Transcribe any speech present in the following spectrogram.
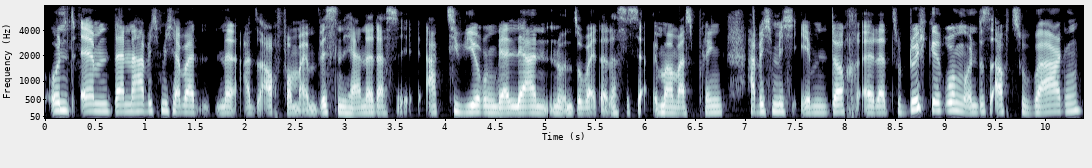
Und ähm, dann habe ich mich aber, ne, also auch von meinem Wissen her, ne, dass Aktivierung der Lernenden und so weiter, dass es ja immer was bringt, habe ich mich eben doch äh, dazu durchgerungen und es auch zu wagen.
